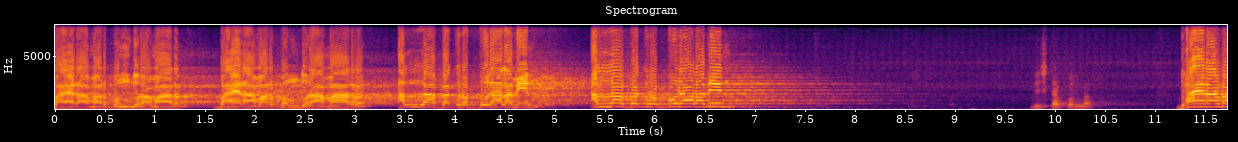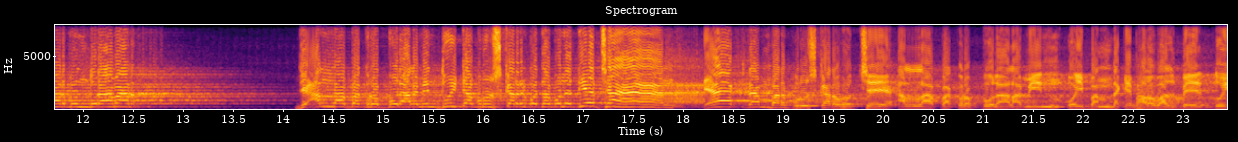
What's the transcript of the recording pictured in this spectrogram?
ভাইয়েরা আমার, বন্ধুরা আমার, ভাইয়েরা আমার, বন্ধুরা আমার, আল্লাহ পাক রব্বুল আলামিন, আল্লাহ পাক রব্বুল আলামিন ডিস্টার্ব করলাম। আমার, বন্ধুরা আমার যে আল্লাহ পাক রব্বুল আলমিন দুইটা পুরস্কারের কথা বলে দিয়েছেন। এক নাম্বার পুরস্কার হচ্ছে আল্লাহ পাক রব্বুল আলমিন ওই বান্দাকে ভালোবাসবে। দুই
